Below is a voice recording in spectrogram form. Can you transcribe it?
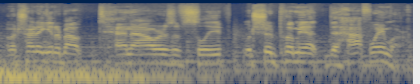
I'm gonna try to get about 10 hours of sleep, which should put me at the halfway mark.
